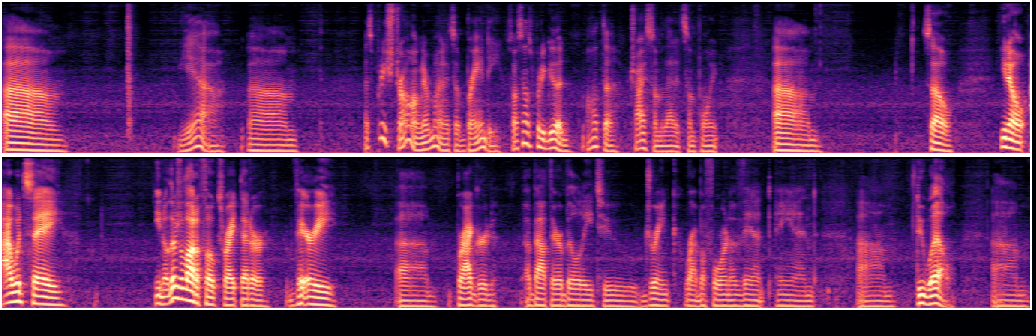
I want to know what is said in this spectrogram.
Um, yeah, um, that's pretty strong. Never mind, it's a brandy, so that sounds pretty good. I'll have to try some of that at some point. Um, so, you know, I would say, you know, there's a lot of folks, right, that are very um, braggart about their ability to drink right before an event and um, do well. Um,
